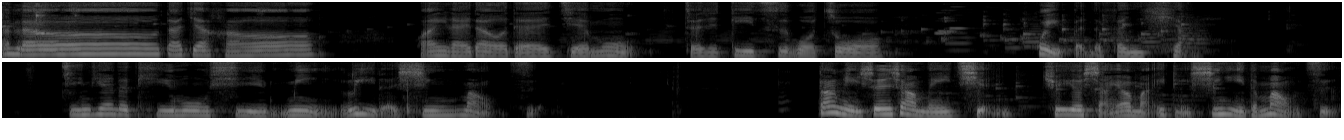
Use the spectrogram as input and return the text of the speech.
Hello，大家好，欢迎来到我的节目。这是第一次我做绘本的分享。今天的题目是米粒的新帽子。当你身上没钱，却又想要买一顶心仪的帽子，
